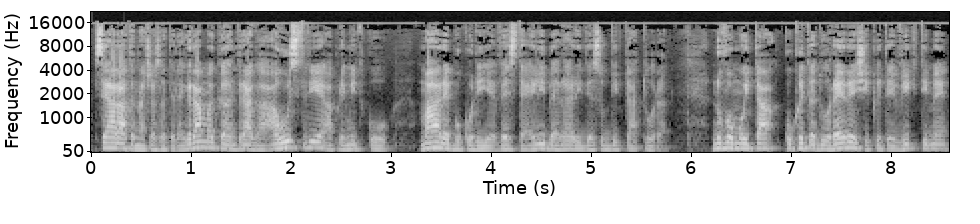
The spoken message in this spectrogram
Se arată în această telegramă că întreaga Austrie a primit cu mare bucurie vestea eliberării de sub dictatură. Nu vom uita cu câtă durere și câte victime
